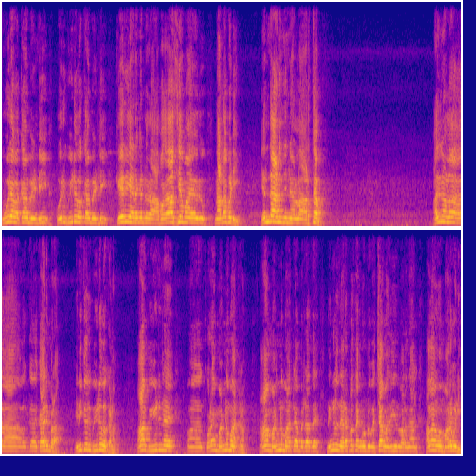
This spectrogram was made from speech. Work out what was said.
കൂര വെക്കാൻ വേണ്ടി ഒരു വീട് വെക്കാൻ വേണ്ടി കയറി ഇറങ്ങേണ്ട ഒരു അപഹാസ്യമായ ഒരു നടപടി. എന്താണ് ഇതിനുള്ള അർത്ഥം? അതിനുള്ള കാര്യം പറ. എനിക്കൊരു വീട് വെക്കണം. ആ വീടിനെ കുറേ മണ്ണ് മാറ്റണം. ആ മണ്ണ് മാറ്റാൻ പറ്റാതെ നിങ്ങൾ നിരപ്പത്തെ കൊണ്ട് വെച്ചാൽ മതി എന്ന് പറഞ്ഞാൽ അതാണ് മറുപടി.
